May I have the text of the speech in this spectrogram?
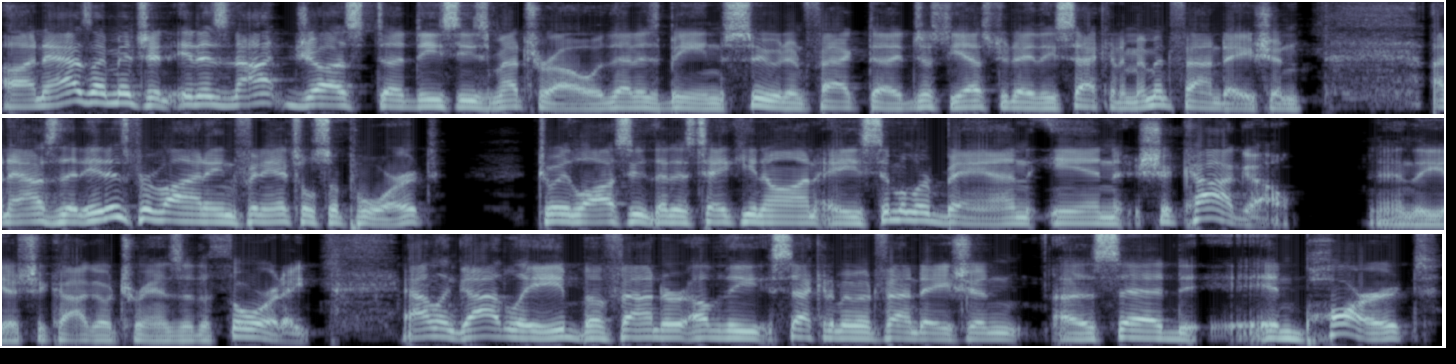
Uh, and as I mentioned, it is not just uh, DC's Metro that is being sued. In fact, uh, just yesterday, the Second Amendment Foundation announced that it is providing financial support to a lawsuit that is taking on a similar ban in Chicago and the uh, Chicago Transit Authority. Alan Gottlieb, the founder of the Second Amendment Foundation, uh, said in part,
